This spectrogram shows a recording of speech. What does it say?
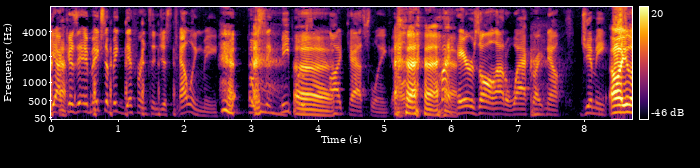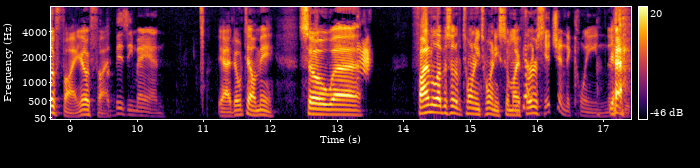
yeah, because it makes a big difference in just telling me. Posting me posting Uh. podcast link. and all that. My hair's all out of whack right now. Jimmy, Oh, you look fine. You look fine. a busy man. Yeah, don't tell me. So, uh, final episode of 2020. So my You've first, kitchen to clean. yeah, week.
